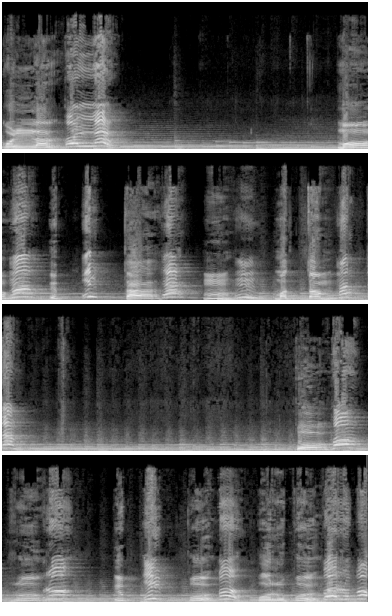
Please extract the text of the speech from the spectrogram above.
கொள்ளர். மோ. த. மொத்தம். போ ரு இப் பு. பொறுப்பு. பொறுப்பு.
